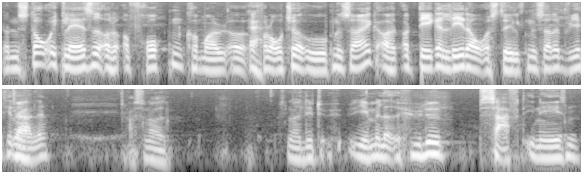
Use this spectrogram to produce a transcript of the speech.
når den står i glasset, og, og frugten kommer og Ja. ja. får lov til at åbne sig, ikke? Og, og dækker lidt over stilkene, så er det virkelig Ja. dejligt. Og sådan noget, sådan noget lidt hjemmelavet hyldesaft i næsen.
